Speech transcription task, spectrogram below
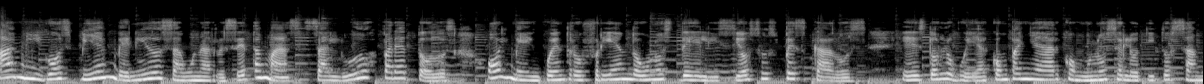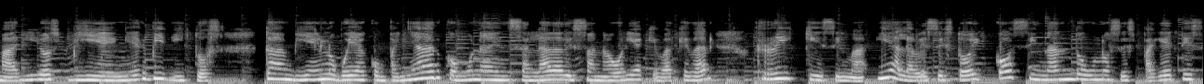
Amigos, bienvenidos a una receta más. Saludos para todos. Hoy me encuentro friendo unos deliciosos pescados. Esto lo voy a acompañar con unos elotitos amarillos bien herviditos. También lo voy a acompañar con una ensalada de zanahoria que va a quedar riquísima. Y a la vez estoy cocinando unos espaguetis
